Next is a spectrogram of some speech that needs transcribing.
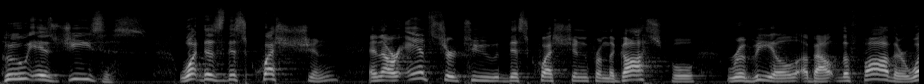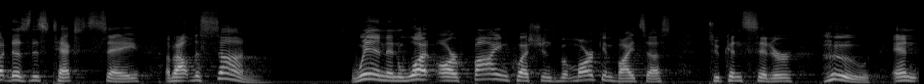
Who is Jesus? What does this question and our answer to this question from the gospel reveal about the Father? What does this text say about the Son? When and what are fine questions, but Mark invites us to consider who. And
